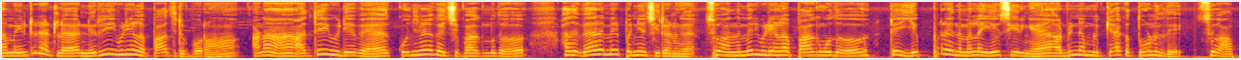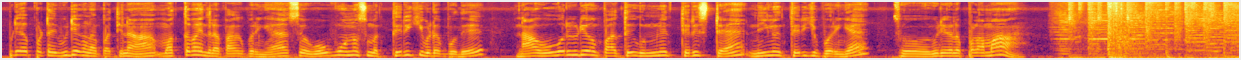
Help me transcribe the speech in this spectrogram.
நம்ம இன்டர்நெட்டில் நிறைய வீடியோங்களை பார்த்துட்டு போகிறோம் ஆனால் அதே வீடியோவை கொஞ்ச நேரம் கழிச்சு பார்க்கும்போதோ அதை வேறு மாரி பண்ணி வச்சுக்கிறானுங்க. ஸோ அந்த மாதிரி வீடியோலாம் பார்க்கும்போதோ டே எப்பறம் இந்த மாதிரிலாம் யோசிக்கிறீங்க? அப்படின்னு நம்மளுக்கு கேட்க தோணுது. ஸோ அப்படியாப்பட்ட வீடியோங்களை பார்த்தீங்கன்னா மொத்தமாக இதில் பார்க்க போகிறீங்க ஸோ ஒவ்வொன்றும் சும்மா தெருக்கி விட போகுது. நான் ஒவ்வொரு வீடியோவும் பார்த்து உண்மையிலே தெரிச்சிட்டேன். நீங்களும் தெருக்கி போகிறீங்க ஸோ வீடியோவில் போகலாமா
